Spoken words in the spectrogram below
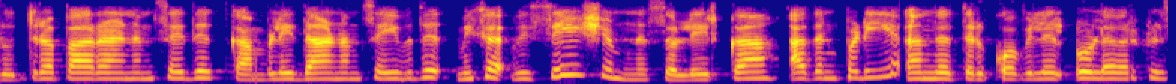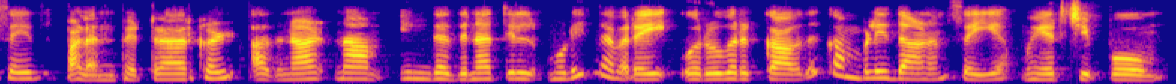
ருத்ர பாராயணம் செய்து கம்பளி தானம் செய்வது மிக விசேஷம்னு சொல்லியிருக்கா. அதன்படி அந்த திருக்கோவிலில் உள்ளவர்கள் செய்து பலன் பெற்றார்கள். அதனால் நாம் இந்த தினத்தில் முடிந்தவரை ஒருவருக்காவது கம்பளி தானம் செய்ய முயற்சிப்போம்.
